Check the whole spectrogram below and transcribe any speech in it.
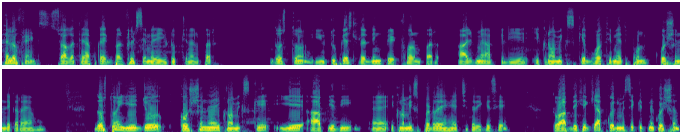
हेलो फ्रेंड्स, स्वागत है आपका एक बार फिर से मेरे यूट्यूब चैनल पर। दोस्तों यूट्यूब के इस लर्निंग प्लेटफॉर्म पर आज मैं आपके लिए इकोनॉमिक्स के बहुत ही महत्वपूर्ण क्वेश्चन लेकर आया हूँ। दोस्तों, ये जो क्वेश्चन है इकोनॉमिक्स के, ये आप यदि इकोनॉमिक्स पढ़ रहे हैं अच्छी तरीके से तो आप देखिए कि आपको इनमें से कितने क्वेश्चन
